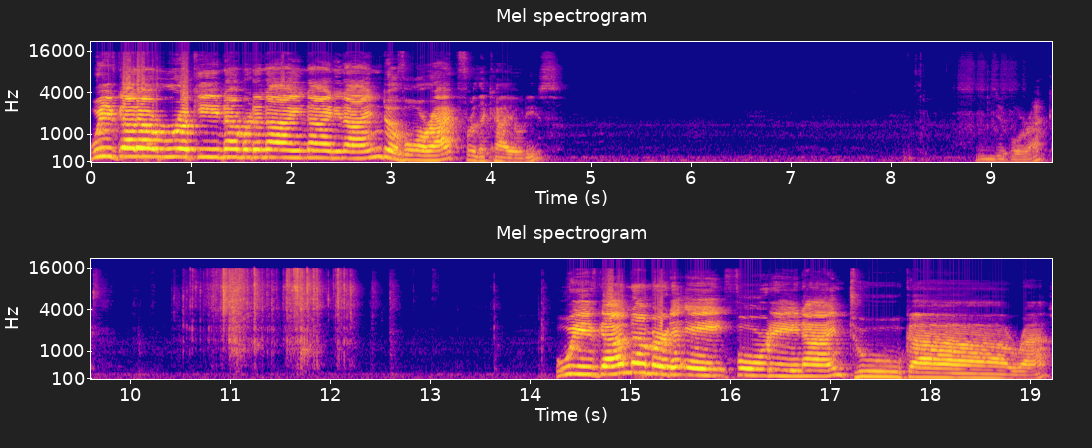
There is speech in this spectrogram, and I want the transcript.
We've got a rookie number to 999, Dvorak for the Coyotes. Dvorak. We've got number to 849, Tuukka Rask.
